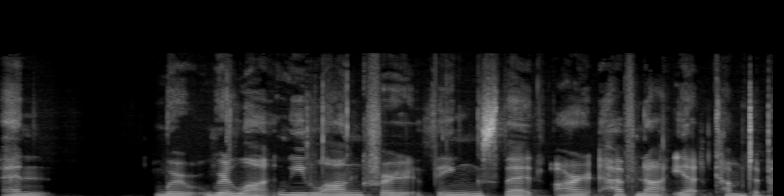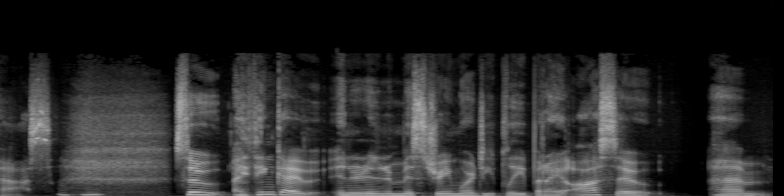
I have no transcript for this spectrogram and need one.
and we're we're long, we long for things that aren't have not yet come to pass. Mm-hmm. So I think I've entered into mystery more deeply, but I also um,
